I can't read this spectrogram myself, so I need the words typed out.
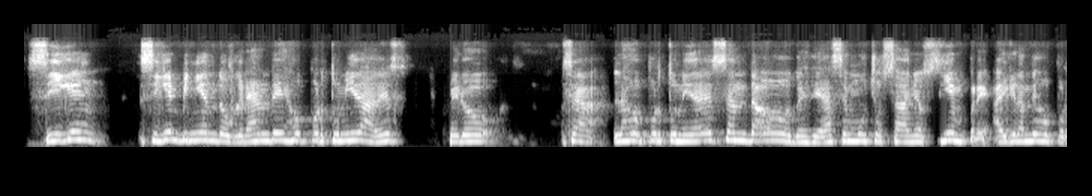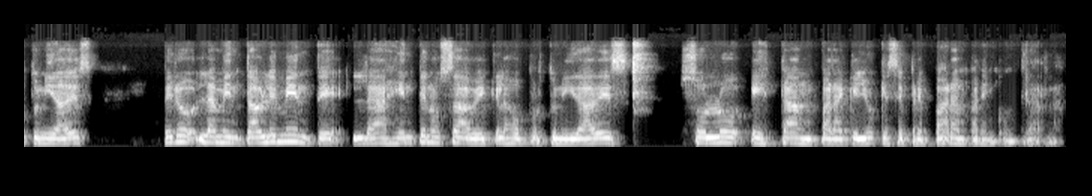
siguen, siguen viniendo grandes oportunidades, pero, o sea, las oportunidades se han dado desde hace muchos años, siempre hay grandes oportunidades pero lamentablemente la gente no sabe que las oportunidades solo están para aquellos que se preparan para encontrarla.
